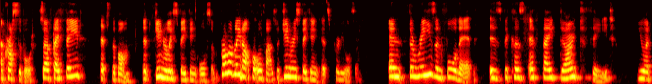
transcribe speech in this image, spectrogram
across the board. So if they feed, it's the bomb. It's generally speaking awesome. Probably not for all farms, but generally speaking, it's pretty awesome. And the reason for that is because if they don't feed, you are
